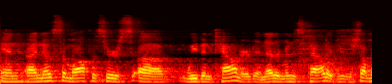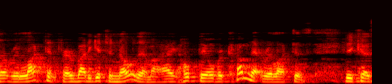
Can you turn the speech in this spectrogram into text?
And I know some officers uh, we've encountered in other municipalities are somewhat reluctant for everybody to get to know them. I hope they overcome that reluctance because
